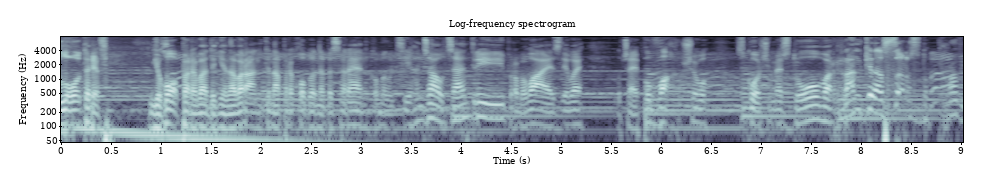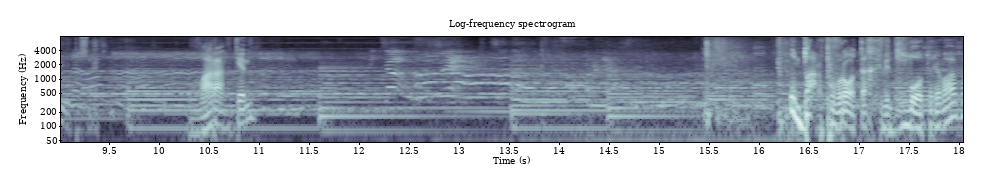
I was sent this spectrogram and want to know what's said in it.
Лотарєв. Його переведення на Варанкіна перехоплене Писаренком. Олексій Ганджа у центрі пробиває зліве. Влучає по Вахрушеву. Скочить м'яч до Варанкіна. Зараз до праві посеред. Варанкін. Удар по воротах від Лотарєва.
